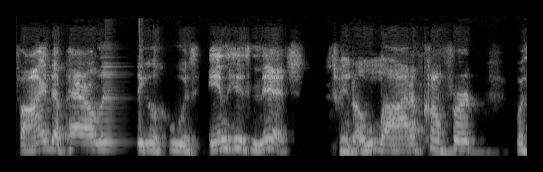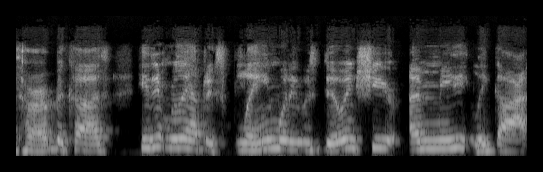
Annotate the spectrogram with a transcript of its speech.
find a paralegal who was in his niche. So he had a lot of comfort with her because he didn't really have to explain what he was doing. She immediately got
